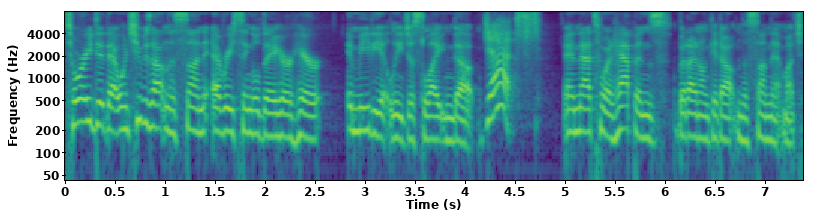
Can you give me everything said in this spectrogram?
Tori did that when she was out in the sun every single day. Her hair immediately just lightened up. Yes. And that's what happens, but I don't get out in the sun that much.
